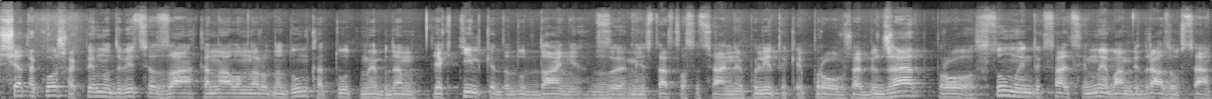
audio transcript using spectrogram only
ще також активно дивіться за каналом Народна Думка. Тут ми будемо, як тільки дадуть дані з Міністерства соціальної політики про вже бюджет, про суму індексації, ми вам відразу все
